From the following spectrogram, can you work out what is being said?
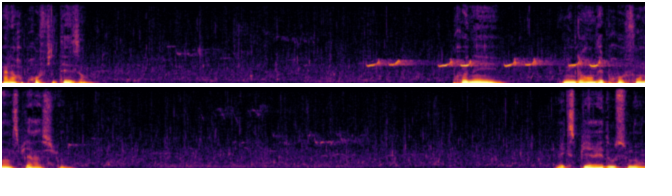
Alors profitez-en. Prenez une grande et profonde inspiration. Expirez doucement.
